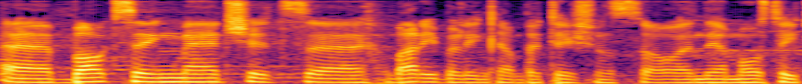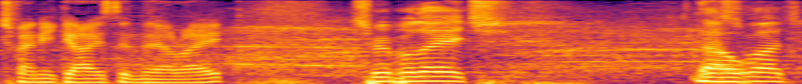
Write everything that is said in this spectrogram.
uh, boxing match, it's a bodybuilding competition. So and there are mostly 20 guys in there, right? Triple H. Now, Guess what?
